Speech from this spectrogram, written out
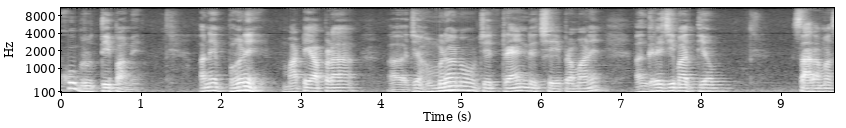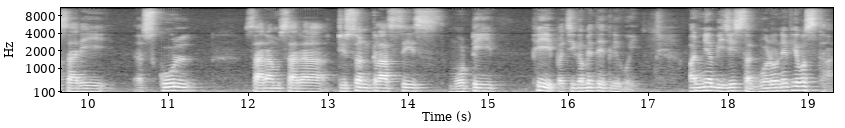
ખૂબ વૃદ્ધિ પામે અને ભણે માટે આપણા જે હમણાંનો જે ટ્રેન્ડ છે એ પ્રમાણે અંગ્રેજી માધ્યમ, સારામાં સારી સ્કૂલ, સારામાં સારા ટ્યુશન ક્લાસીસ, મોટી ફી, પછી ગમે તેટલી હોય, અન્ય બીજી સગવડોને વ્યવસ્થા.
